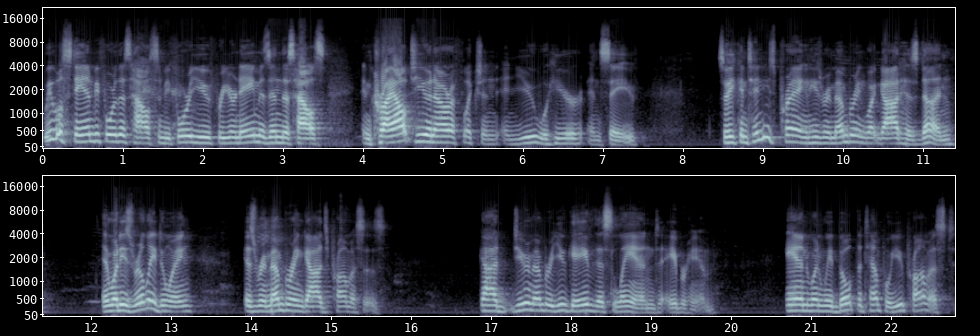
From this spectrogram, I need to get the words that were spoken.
we will stand before this house and before you, for your name is in this house, and cry out to you in our affliction, and you will hear and save. So he continues praying, and he's remembering what God has done. And what he's really doing is remembering God's promises. God, do you remember you gave this land to Abraham? And when we built the temple, you promised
